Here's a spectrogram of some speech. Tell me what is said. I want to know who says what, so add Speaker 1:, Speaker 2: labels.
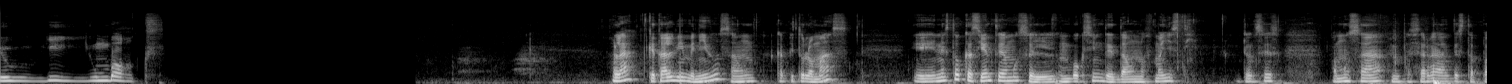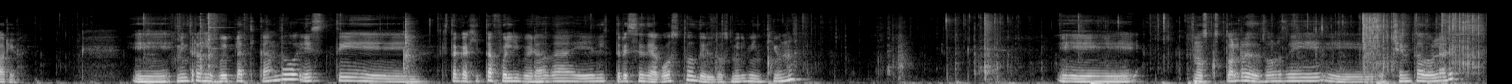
Speaker 1: Yugi Unbox. Hola, ¿qué tal? Bienvenidos a un capítulo más. Eh, en esta ocasión tenemos el unboxing de Down of Majesty. Entonces vamos a empezar a destaparlo. Eh, mientras les voy platicando, este, esta cajita fue liberada el 13 de agosto del 2021. Eh, nos costó alrededor de 80 dólares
